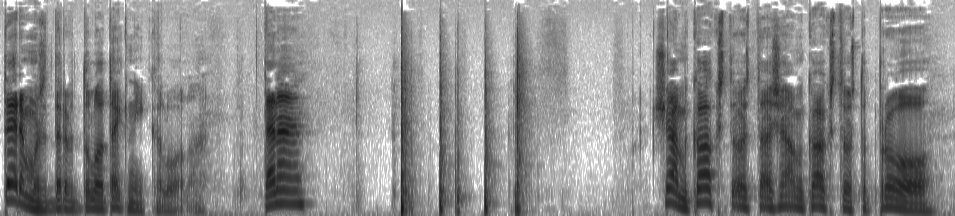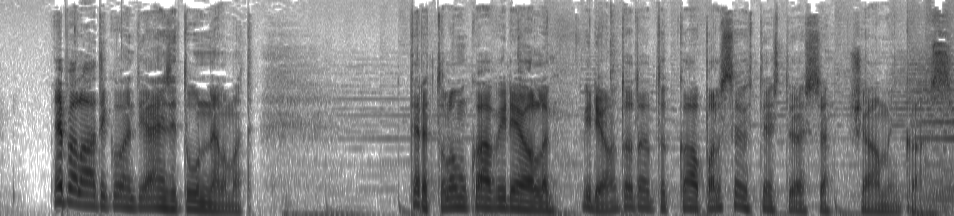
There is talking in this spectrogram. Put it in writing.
Termos tervetuloa Tekniikkaluolaan. Tänään Xiaomi 12 ja Xiaomi 12 Pro, epälaatikointi ja ensitunnelmat. Tervetuloa mukaan videolle. Video on toteutettu kaupallisessa yhteistyössä Xiaomin kanssa.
